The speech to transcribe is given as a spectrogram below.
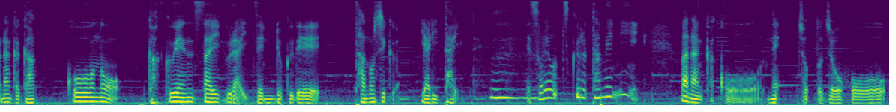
なんか学校の学園祭ぐらい全力で楽しくやりたいみたいでそれを作るためにまあなんかこうねちょっと情報を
